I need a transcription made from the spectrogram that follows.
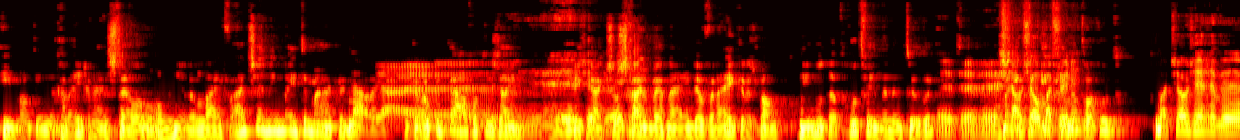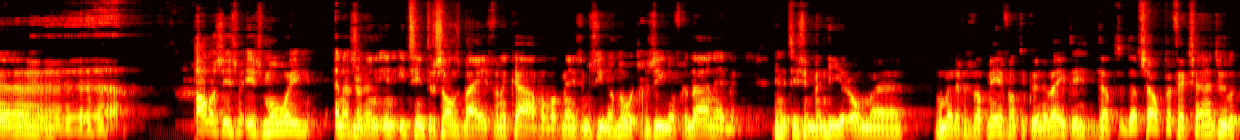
iemand in de gelegenheid stellen om hier een live uitzending mee te maken. Nou ja. Dat kan ook een tafeltje zijn. Ik kijk zo schuinweg naar Indo van Ekeris, want die moet dat goed vinden natuurlijk. Het zou zomaar kunnen. het wel goed. Maar ik zou zeggen, we, uh, alles is, is mooi. En als ja. er een, een, iets interessants bij is van een kavel, wat mensen misschien nog nooit gezien of gedaan hebben. En het is een manier om, uh, om ergens wat meer van te kunnen weten. Dat, dat zou perfect zijn natuurlijk.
